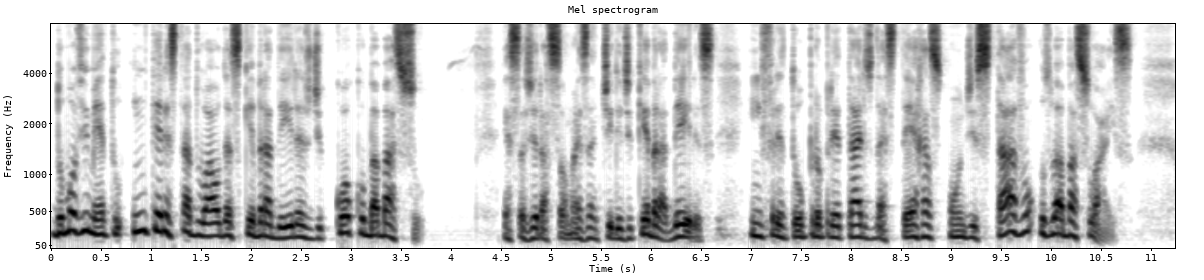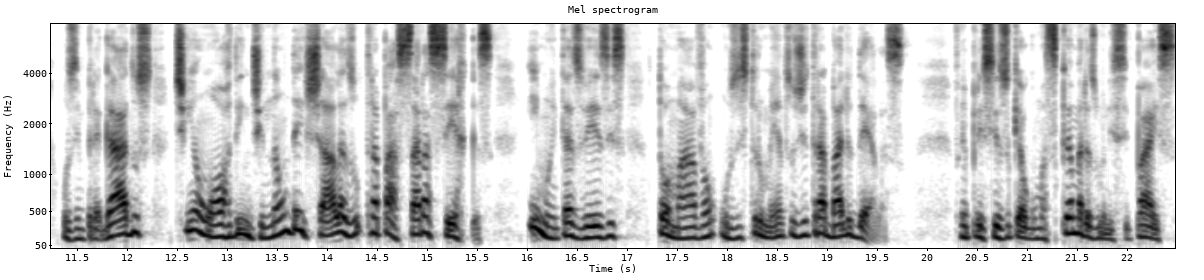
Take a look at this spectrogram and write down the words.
do Movimento Interestadual das Quebradeiras de Coco Babaçu. Essa geração mais antiga de quebradeiras enfrentou proprietários das terras onde estavam os babaçuais. Os empregados tinham ordem de não deixá-las ultrapassar as cercas e muitas vezes tomavam os instrumentos de trabalho delas. Foi preciso que algumas câmaras municipais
